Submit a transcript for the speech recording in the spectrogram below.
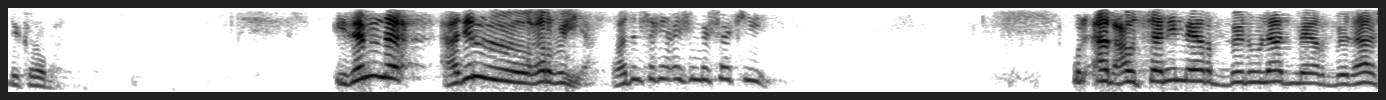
ميكروبات. إذا هذه الغربية وهذا مساكين عايشين مشاكل والآب عاود ثاني ما يربي الأولاد ما يربي لهاش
